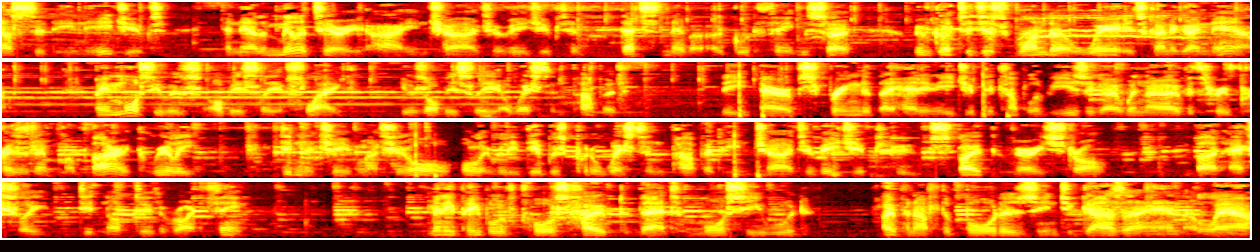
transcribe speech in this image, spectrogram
ousted in Egypt and now the military are in charge of Egypt, and that's never a good thing. So we've got to just wonder where it's going to go now. I mean, Morsi was obviously a flake. He was obviously a Western puppet. The Arab Spring that they had in Egypt a couple of years ago when they overthrew President Mubarak really didn't achieve much at all. All it really did was put a Western puppet in charge of Egypt who spoke very strong, but actually did not do the right thing. Many people, of course, hoped that Morsi would open up the borders into Gaza and allow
